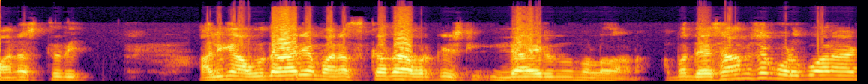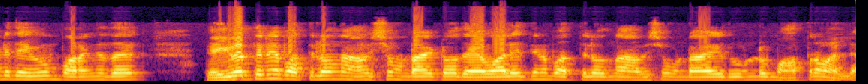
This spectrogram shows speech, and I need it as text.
മനസ്ഥിതി അല്ലെങ്കിൽ ഔദാര്യ മനസ്കത അവർക്ക് ഇല്ലായിരുന്നു എന്നുള്ളതാണ്. അപ്പൊ ദശാംശം കൊടുക്കുവാനായിട്ട് ദൈവം പറഞ്ഞത് ദൈവത്തിന് പത്തിലൊന്ന് ആവശ്യം ഉണ്ടായിട്ടോ ദേവാലയത്തിന് പത്തിലൊന്ന് ആവശ്യം ഉണ്ടായതുകൊണ്ട് മാത്രമല്ല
